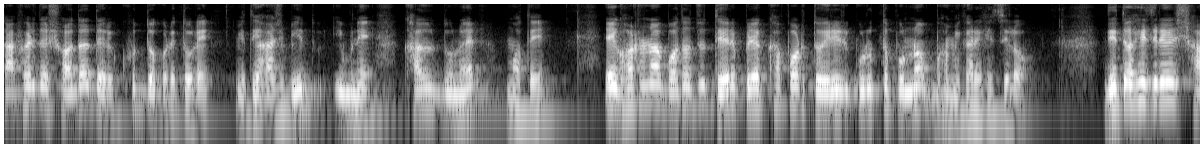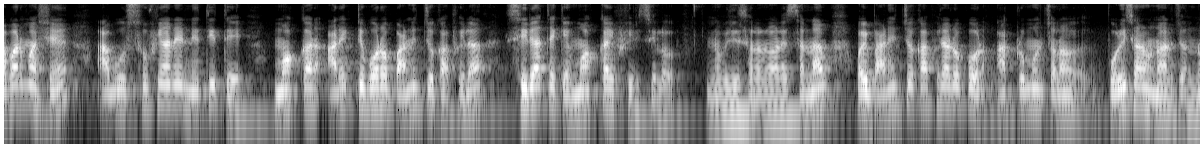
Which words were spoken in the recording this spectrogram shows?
কাফেরদের সর্দারদের ক্ষুব্ধ করে তোলে ইতিহাসবিদ ইবনে খালদুনের মতে। এই ঘটনা বদযুদ্ধের প্রেক্ষাপট তৈরির গুরুত্বপূর্ণ ভূমিকা রেখেছিল। দ্বিতীয় হিজড়ির সাবার মাসে আবু সুফিয়ানের নেতৃত্বে মক্কার আরেকটি বড় বাণিজ্য কাফিলা সিরিয়া থেকে মক্কায় ফিরছিল। নবীজি সাল্লাম ওই বাণিজ্য কাফিলার ওপর আক্রমণ চলা পরিচালনার জন্য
